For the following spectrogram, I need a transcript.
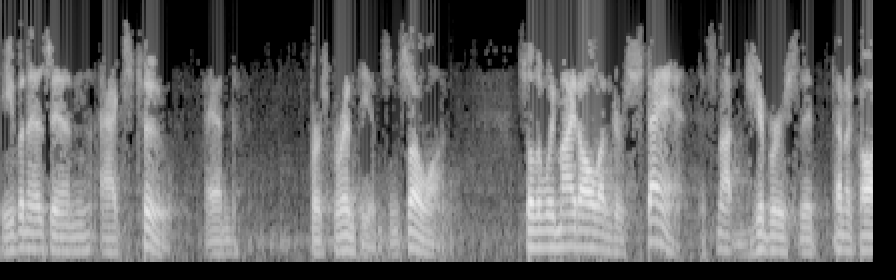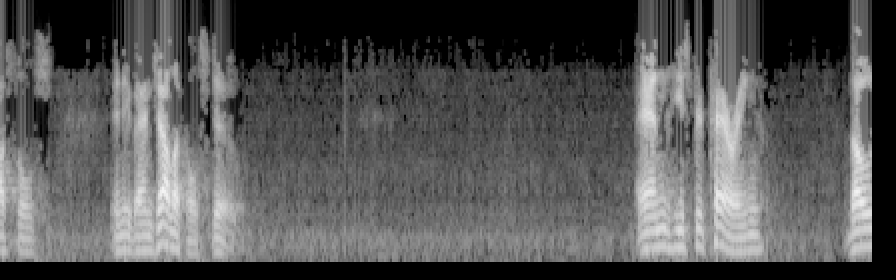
even as in Acts 2 and 1 Corinthians and so on, so that we might all understand. It's not gibberish that Pentecostals and evangelicals do. And he's preparing those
